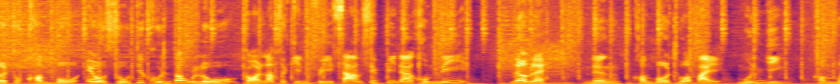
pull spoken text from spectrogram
ปิดทุก combo Elsu ที่คุณต้องรู้ก่อนรับ skin ฟรี 30 มีนาคมนี้ เริ่มเลย 1. combo ทั่วไปหมุนยิง combo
